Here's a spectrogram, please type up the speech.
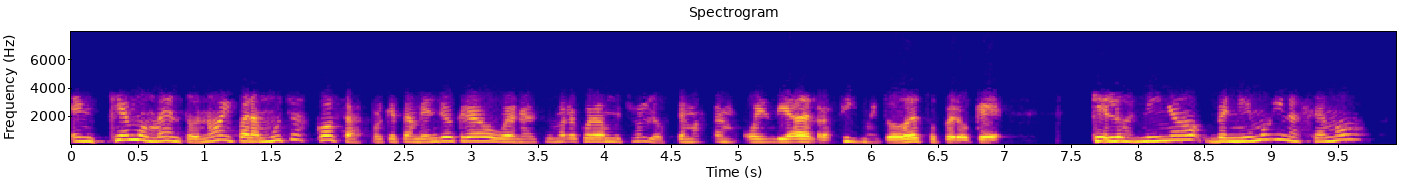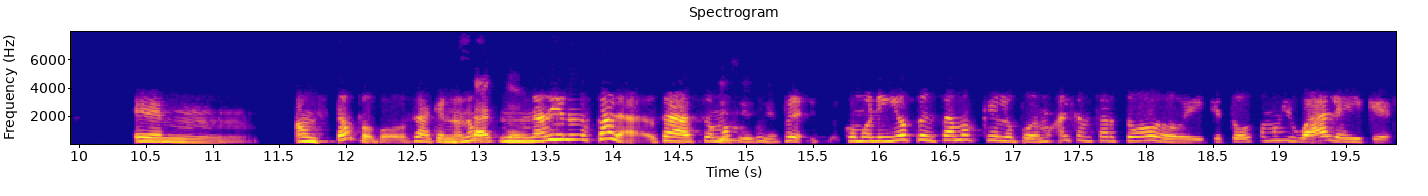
en qué momento, ¿no? Y para muchas cosas, porque también yo creo, bueno, eso me recuerda mucho los temas tan hoy en día del racismo y todo eso, pero que, que los niños venimos y nacemos eh, unstoppable, o sea, que no nos, nadie nos para, o sea, somos, como niños pensamos que lo podemos alcanzar todo y que todos somos iguales y que,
